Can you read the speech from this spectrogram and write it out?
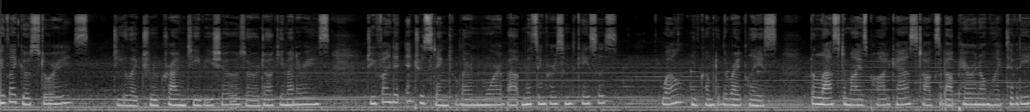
you like ghost stories? Do you like true crime TV shows or documentaries? Do you find it interesting to learn more about missing persons cases? Well, you've come to the right place. The Last Demise podcast talks about paranormal activity,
